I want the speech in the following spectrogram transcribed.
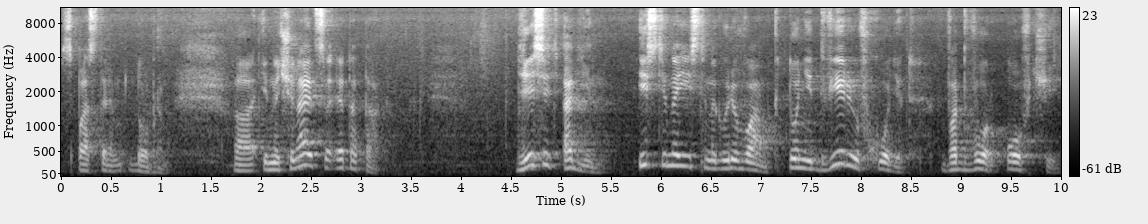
С пастырем добрым. И начинается это так. 10.1. Истинно, истинно говорю вам, кто не дверью входит во двор овчий,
